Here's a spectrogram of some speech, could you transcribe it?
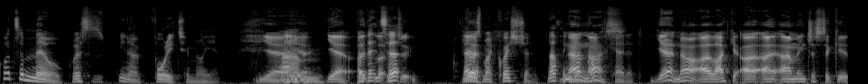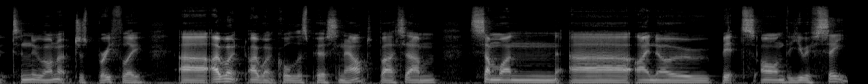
what's a mil versus you know forty two million? Yeah, Um, yeah, yeah. but that's look, it. That yeah. was my question. Nothing No, more nice. complicated. Yeah, no, I like it. I, I, I mean, just to get to new on it, just briefly. Uh, I won't, I won't call this person out, but um, someone uh, I know bets on the UFC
